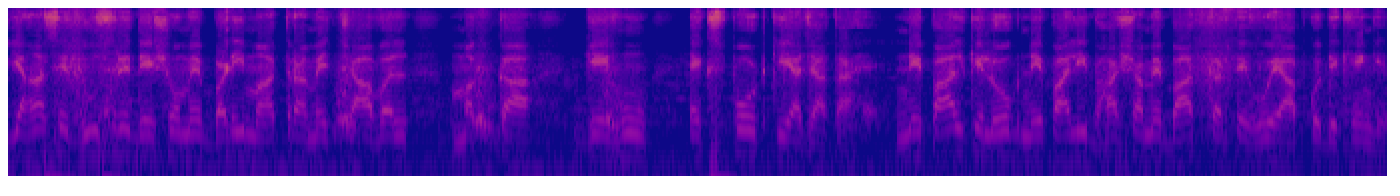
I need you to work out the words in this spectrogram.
यहाँ से दूसरे देशों में बड़ी मात्रा में चावल, मक्का गेहूँ एक्सपोर्ट किया जाता है। नेपाल के लोग नेपाली भाषा में बात करते हुए आपको दिखेंगे।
